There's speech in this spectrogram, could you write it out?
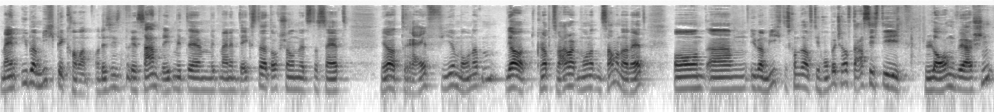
mein Über mich bekommen. Und es ist interessant, weil ich mit, dem, mit meinem Texter doch schon jetzt seit ja, drei, vier Monaten, ja, knapp zweieinhalb Monaten Zusammenarbeit. Und ähm, über mich, das kommt auf die Homepage auf, das ist die Long Version.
